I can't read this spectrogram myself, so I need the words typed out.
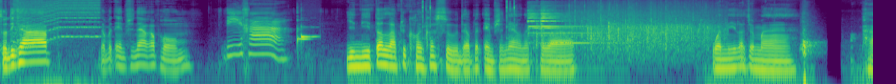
สวัสดีครับดับเบิลเอ็มชาแนลครับผม ดีค่ะ ยินดีต้อนรับทุกคนเข้าสู่ Double M Channel นะครับ วันนี้เราจะมาพา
